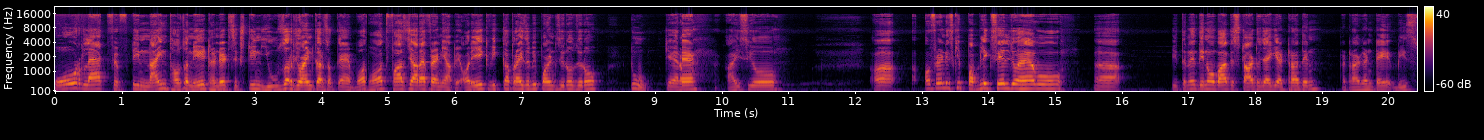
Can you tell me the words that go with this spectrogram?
Four lakh fifty nine thousand eight hundred sixteen user join कर सकते हैं। बहुत बहुत फास्ट जा रहा है फ्रेंड यहाँ पे। और एक वीक का प्राइस अभी पॉइंट ज़ीरो ज़ीरो टू कह रहा है। आई सी ओ और फ्रेंड इसकी पब्लिक सेल जो है वो आ, इतने दिनों बाद स्टार्ट हो जाएगी अठारह दिन अठारह घंटे बीस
